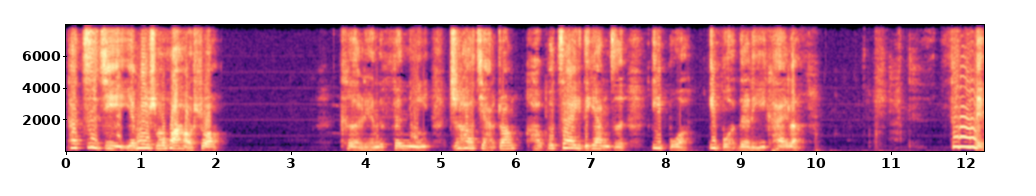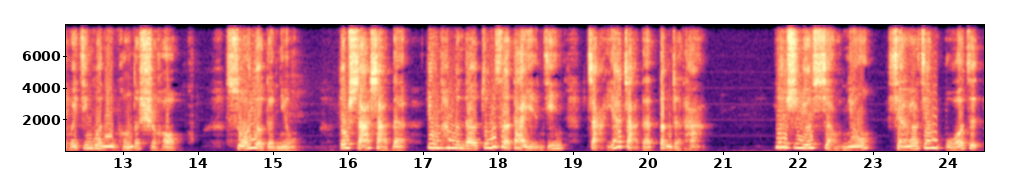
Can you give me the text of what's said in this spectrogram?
他自己也没有什么话好说。可怜的芬妮只好假装毫不在意的样子，一跛一跛的离开了。芬妮每回经过牛棚的时候，所有的牛都傻傻的用他们的棕色大眼睛眨呀眨的瞪着他。要是有小牛想要将脖子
